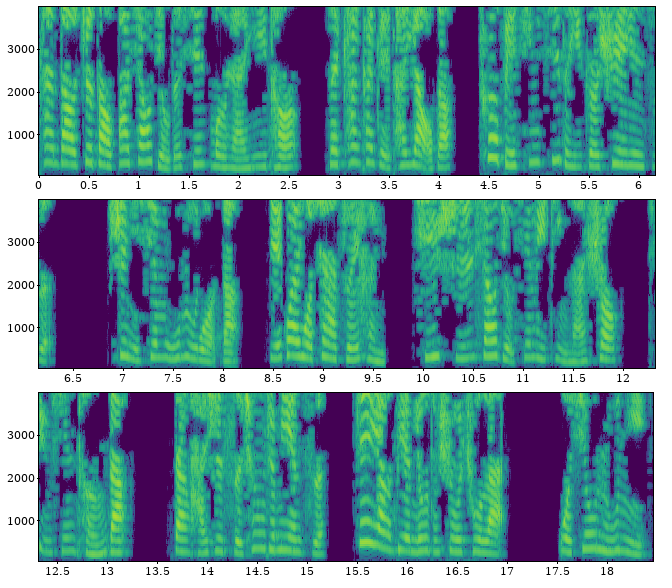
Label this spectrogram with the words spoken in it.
看到这道疤，萧九的心猛然一疼。再看看给他咬的特别清晰的一个血印子，是你先侮辱我的，别怪我下嘴狠。其实萧九心里挺难受，挺心疼的，但还是死撑着面子，这样别扭的说出来：“我羞辱你。”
